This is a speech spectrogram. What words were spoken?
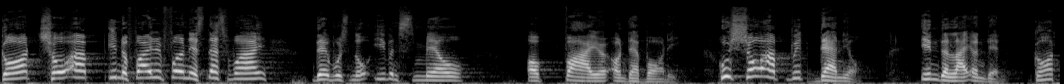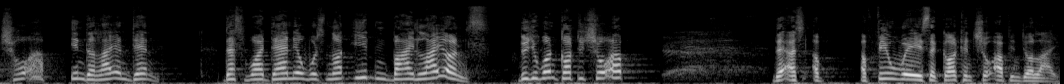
God showed up in the fiery furnace. That's why there was no even smell of fire on their body. Who showed up with Daniel in the lion den? God showed up in the lion den. That's why Daniel was not eaten by lions. Do you want God to show up? Yes. There are a, a few ways that God can show up in your life.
